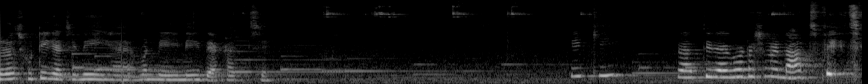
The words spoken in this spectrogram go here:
ওরা ছুটি গেছে। নেই হ্যাঁ আমার নেই নেই দেখাচ্ছে। এ কি? রাত্রির এগারোটার সময় নাচ পেয়েছে।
